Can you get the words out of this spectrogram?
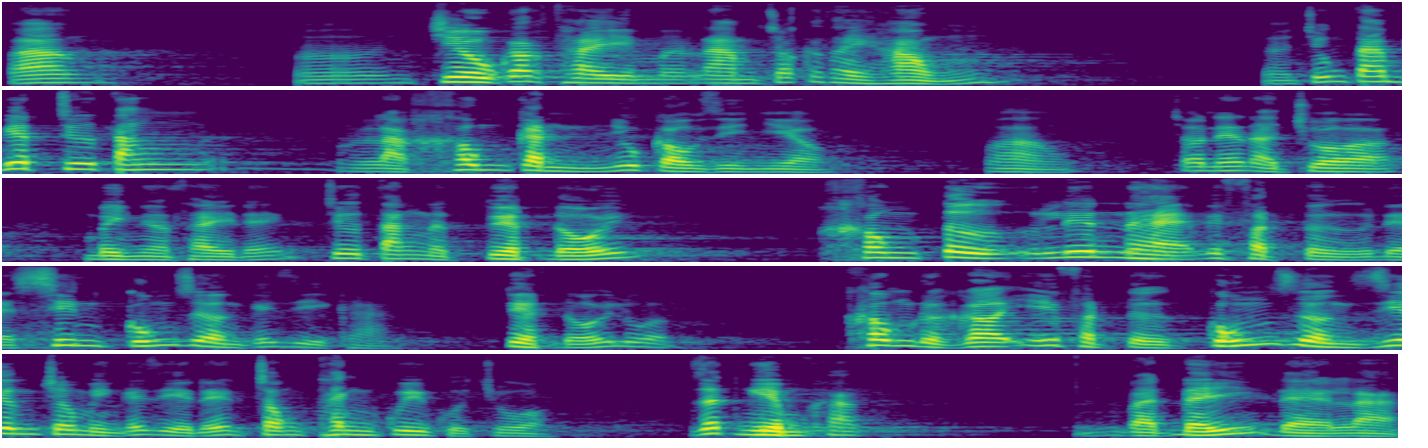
Phải không? Ừ, chiều các thầy mà làm cho các thầy hỏng. Chúng ta biết chư tăng là không cần nhu cầu gì nhiều. Wow. cho nên ở chùa mình là thầy đấy, chư tăng là tuyệt đối không tự liên hệ với phật tử để xin cúng dường cái gì cả. Tuyệt đối luôn. Không được gợi ý phật tử cúng dường riêng cho mình cái gì đấy trong thanh quy của chùa. Rất nghiêm khắc. Và đấy để là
